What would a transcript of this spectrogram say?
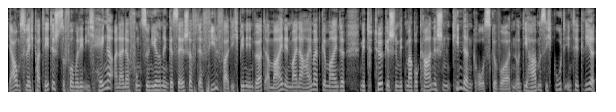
Ja, um es vielleicht pathetisch zu formulieren, ich hänge an einer funktionierenden Gesellschaft der Vielfalt. Ich bin in Wörth am Main, in meiner Heimatgemeinde, mit türkischen, mit marokkanischen Kindern groß geworden und die haben sich gut integriert.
